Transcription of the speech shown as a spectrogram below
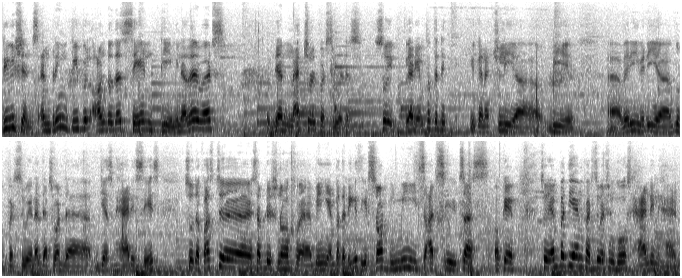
divisions and bring people onto the same team. In other words they are natural persuaders. So if you are empathetic you can actually uh, be very very uh, good persuader. That's what the jason harris says so the first uh, subdivision of uh, being empathetic is it's not me it's us it's us okay? So empathy and persuasion goes hand in hand.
